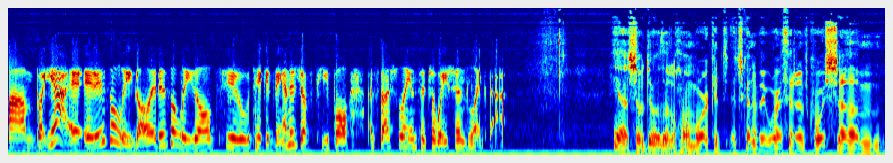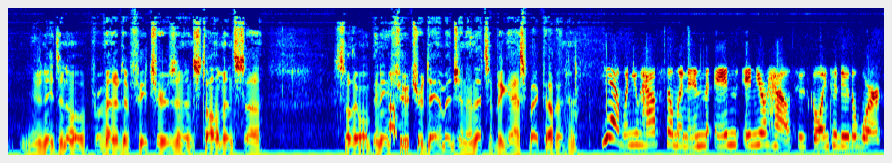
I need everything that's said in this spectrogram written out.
Um, but yeah, it, it is illegal. It is illegal to take advantage of people, especially in situations like that. Yeah, so do a little homework. It, it's going to be worth it. And of course, um, you need to know preventative features and installments, uh, so there won't be any future damage, and then that's a big aspect of it. Huh? Yeah, when you have someone in in in your house who's going to do the work,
